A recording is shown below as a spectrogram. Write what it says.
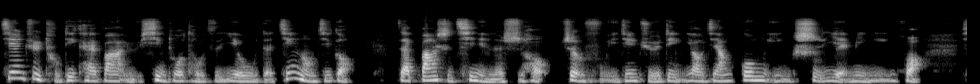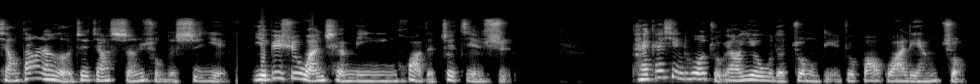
兼具土地开发与信托投资业务的金融机构。在八十七年的时候，政府已经决定要将公营事业民营化。想当然尔，这家省属的事业也必须完成民营化的这件事。台开信托主要业务的重点就包括两种，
